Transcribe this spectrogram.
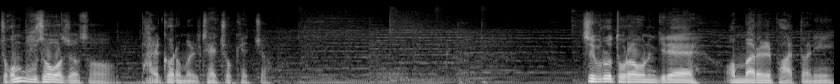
조금 무서워져서 발걸음을 재촉했죠. 집으로 돌아오는 길에 엄마를 봤더니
